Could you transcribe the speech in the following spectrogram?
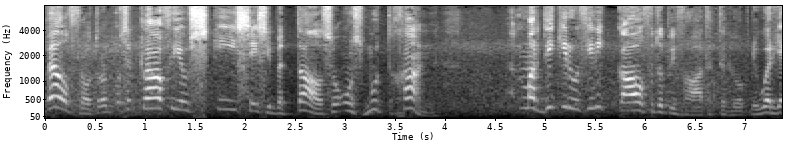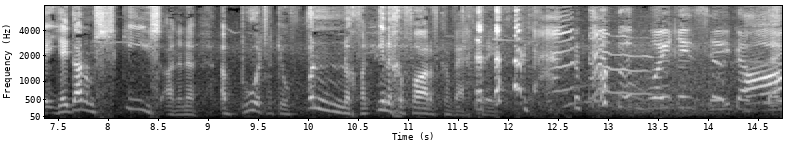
Wel, Frotrot, ons het klaar vir jou ski sessie betaal, so ons moet gaan. Maar die keer hoef jy nie kaalvoet op die water te loop nie. Hoor, jy jy dan om skies aan in 'n 'n boot wat jou vinnig van enige gevaar af kan wegtrek. Mooi gesê, Ha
